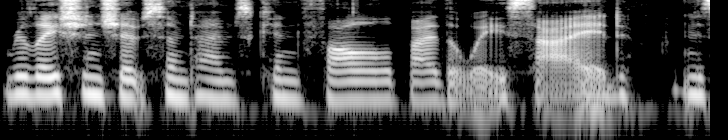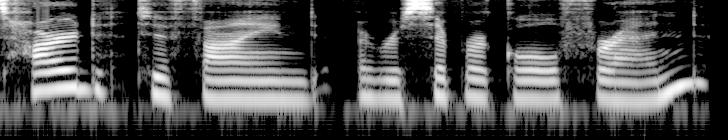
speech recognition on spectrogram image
relationships sometimes can fall by the wayside. It's hard to find a reciprocal friend,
